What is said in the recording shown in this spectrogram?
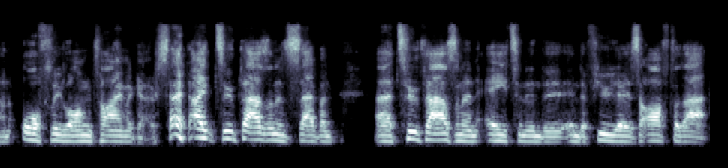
an awfully long time ago, like 2007 uh, 2008 and in the in the few years after that.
